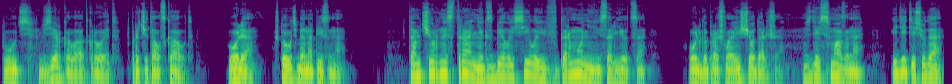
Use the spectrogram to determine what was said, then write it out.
путь в зеркало откроет», – прочитал скаут. «Оля, что у тебя написано?» «Там черный странник с белой силой в гармонии сольется». Ольга прошла еще дальше. «Здесь смазано. Идите сюда».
